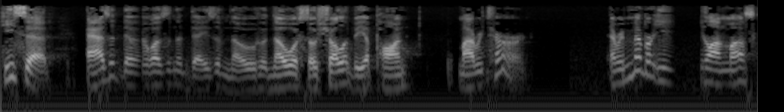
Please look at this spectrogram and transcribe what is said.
He said, as it was in the days of Noah, so shall it be upon my return. And remember Elon Musk?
